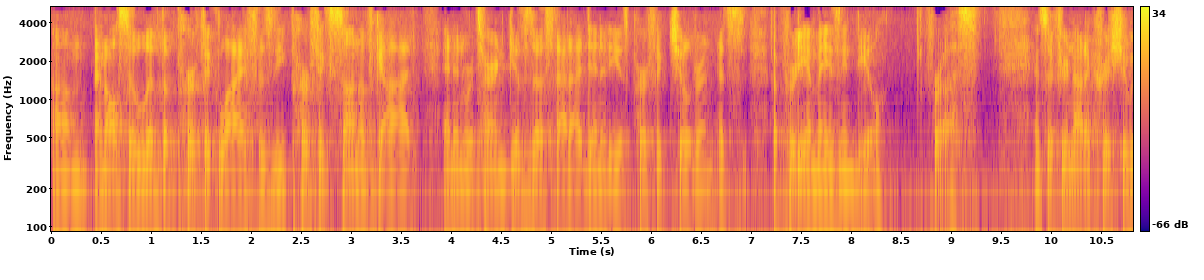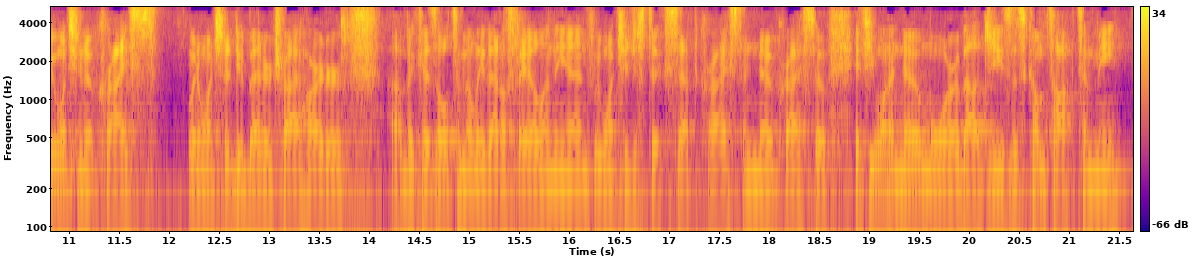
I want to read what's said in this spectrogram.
um, and also live the perfect life as the perfect Son of God, and in return gives us that identity as perfect children. It's a pretty amazing deal for us. And so, if you're not a Christian, we want you to know Christ. We don't want you to do better, try harder, uh, because ultimately that'll fail in the end. We want you just to accept Christ and know Christ. So if you want to know more about Jesus, come talk to me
